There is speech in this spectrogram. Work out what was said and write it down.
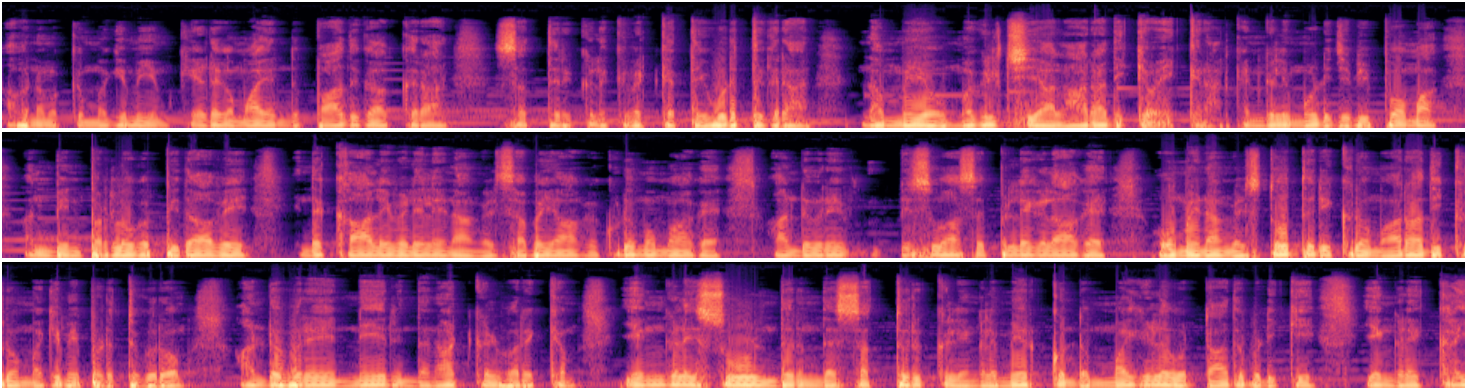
அவர் நமக்கு மகிமையும் கேடகமாயிருந்து பாதுகாக்கிறார். சத்துருக்களுக்கு வெட்கத்தை உடுத்துகிறார். நம்மையோ மகிழ்ச்சியால் ஆராதிக்க வைக்கிறார். கண்களை மூடி ஜெபிப்போமா? அன்பின் பரலோக பிதாவே இந்த காலை வேளையிலே நாங்கள் சபையாக குடும்பமாக ஆண்டவரே விசுவா விசுவாச பிள்ளைகளாக உம்மை நாங்கள் ஸ்தோத்தரிக்கிறோம் ஆராதிக்கிறோம் மகிமைப்படுத்துகிறோம். ஆண்டவரே நீர் இந்த நாட்கள் வரைக்கும் எங்களை சூழ்ந்திருந்த சத்துருக்கள் எங்களை மேற்கொண்டு மகிழ ஒட்டாதபடிக்கு எங்களை கை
